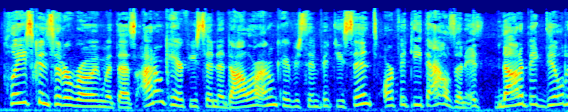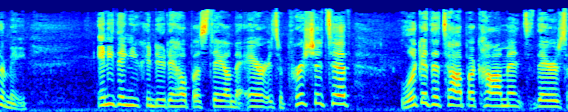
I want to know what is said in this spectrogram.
please consider rowing with us. I don't care if you send a dollar, I don't care if you send 50 cents or 50,000. It's not a big deal to me. Anything you can do to help us stay on the air is appreciative. Look at the top of comments. There's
